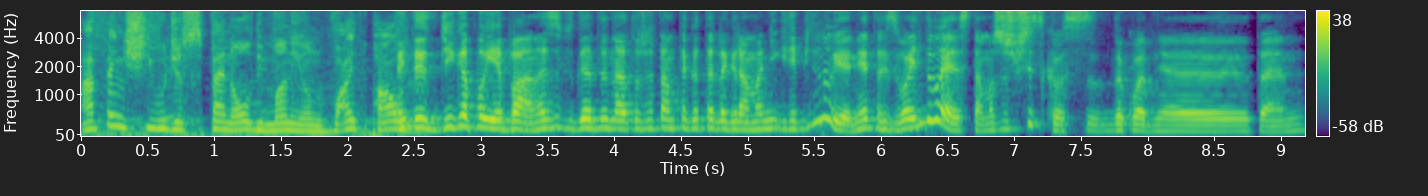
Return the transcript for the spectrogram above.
I think she would just spend all the money on white powder. To jest giga pojebane ze względu na to, że tam tego telegrama nikt nie pilnuje, nie? To jest Wild West, tam możesz wszystko dokładnie ten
